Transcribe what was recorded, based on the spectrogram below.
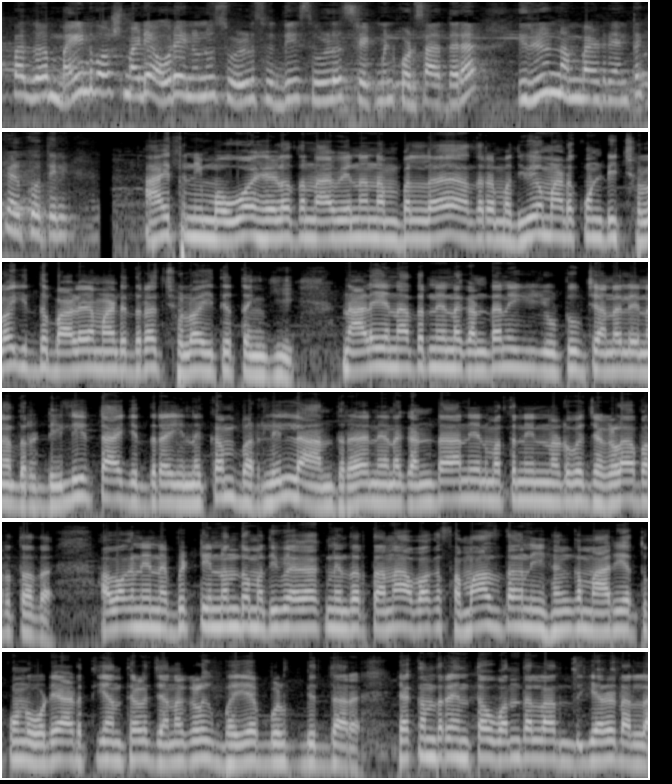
ಅಪ್ಪಗ ಮೈಂಡ್ ವಾಶ್ ಮಾಡಿ ಅವ್ರ ಏನೋ ಸುಳ್ಳು ಸುದ್ದಿ ಸುಳ್ಳು ಸ್ಟೇಟ್ಮೆಂಟ್ ಕೊಡ್ಸಾತಾರ ಇದನ್ನು ನಂಬೇಡ್ರಿ ಅಂತ ಕೇಳ್ಕೊತೀನಿ. ಆಯ್ತು ನಿಮ್ಮ ಅವ್ವ ಹೇಳೋದು ನಾವೇನೋ ನಂಬಲ್ಲ, ಅದರ ಮದುವೆ ಮಾಡ್ಕೊಂಡು ಚಲೋ ಇದ್ದು ಬಾಳೆ ಮಾಡಿದ್ರೆ ಚಲೋ ಐತೆ ತಂಗಿ. ನಾಳೆ ಏನಾದರೂ ನಿನ್ನ ಗಂಡನ ಯೂಟ್ಯೂಬ್ ಚಾನಲ್ ಏನಾದ್ರು ಡಿಲೀಟ್ ಆಗಿದ್ರೆ, ಇನ್ಕಮ್ ಬರಲಿಲ್ಲ ಅಂದ್ರೆ ನಿನ್ನ ಗಂಡ ನೀನು ಮತ್ತು ನಿನ್ನ ನಡುವೆ ಜಗಳ ಬರ್ತದೆ. ಅವಾಗ ನಿನ್ನ ಬಿಟ್ಟು ಇನ್ನೊಂದು ಮದುವೆ ಆಗಕ್ಕೆ ನಿಂದಿರ್ತಾನೆ, ಅವಾಗ ಸಮಾಜದಾಗ ನೀ ಹೆಂಗೆ ಮಾರಿ ಎತ್ಕೊಂಡು ಓಡಾಡ್ತಿ ಅಂತೇಳಿ ಜನಗಳಿಗೆ ಭಯ ಬೀಳ್ ಬಿದ್ದಾರೆ. ಯಾಕಂದ್ರೆ ಇಂಥ ಒಂದಲ್ಲ, ಎರಡಲ್ಲ.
